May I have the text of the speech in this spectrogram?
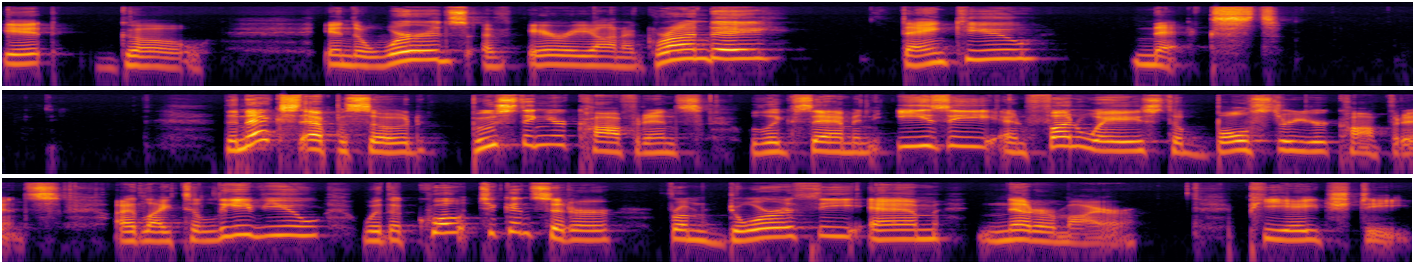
it go. In the words of Ariana Grande, thank you. Next. The next episode, Boosting Your Confidence, will examine easy and fun ways to bolster your confidence. I'd like to leave you with a quote to consider from Dorothy M. Neddermeyer, PhD,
